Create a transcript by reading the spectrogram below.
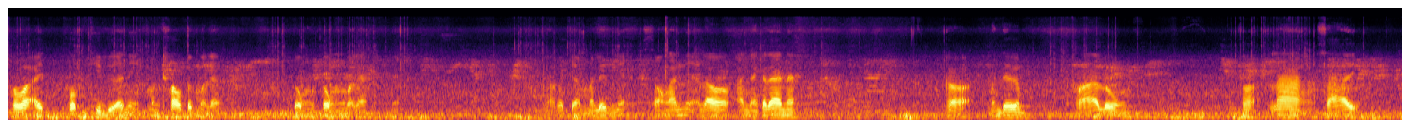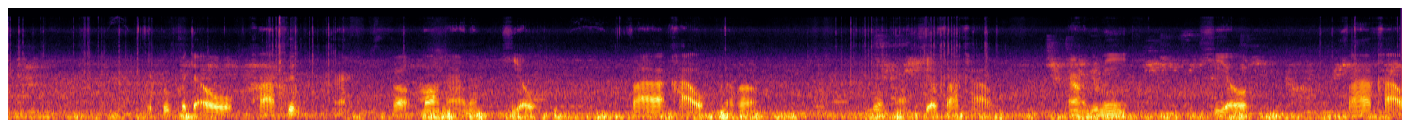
เพราะว่าไอ้พวกที่เหลือนี่มันเข้าไปหมดแล้ว ตรงตรงหมดแล้วเราก็จะมาเล่นเนี่ยสองอันเนี่ยเราอันไหนก็ได้นะ ก็เหมือนเดิมขวาลงก็ล่างซ้ายเสร็จปุ๊บก็จะเอาขาขึ้น ก็มองหานะเขียวฟ้าขาวแล้วก็เลือกหาเขียวฟ้าขาวอ้าวอยู่นี่เขียวฟ้าขาว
